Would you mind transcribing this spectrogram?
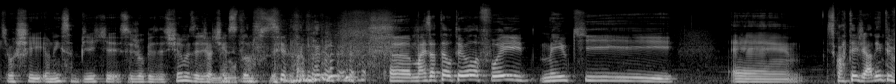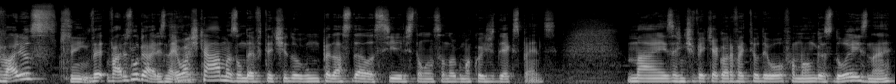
que eu achei, eu nem sabia que esse jogo existia, mas ele já tinha sido anunciado. uh, mas o teu ela foi meio que é, esquartejada entre vários, vários lugares, né? Eu acho que a Amazon deve ter tido algum pedaço dela, se eles estão lançando alguma coisa de The Expanse. Mas a gente vê que agora vai ter o The Wolf Among Us 2, né?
